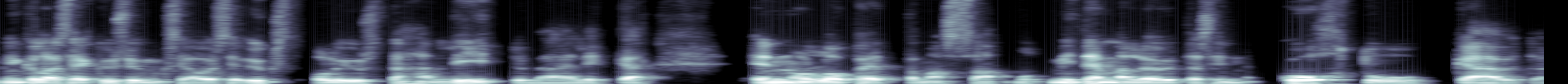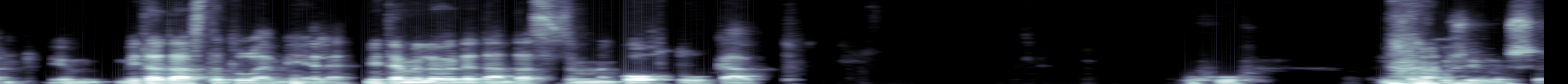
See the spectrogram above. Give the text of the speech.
minkälaisia kysymyksiä olisi. Yksi oli just tähän liittyvää, eli en ole lopettamassa, mutta miten mä löytäisin kohtuukäytön? Mitä tästä tulee mieleen? Miten me löydetään tässä semmoinen kohtuukäyttö? Uhu, iso kysymys.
